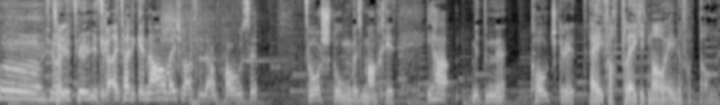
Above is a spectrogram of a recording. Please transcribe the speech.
oh, so, Sorry. jetzt, jetzt, jetzt habe ich genau, weißt du was, wie lange Pause? Zwei Stunden, was mache ich jetzt? Ich habe mit einem Coach geredet. Einfach Pflegung mal einen vor dann.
